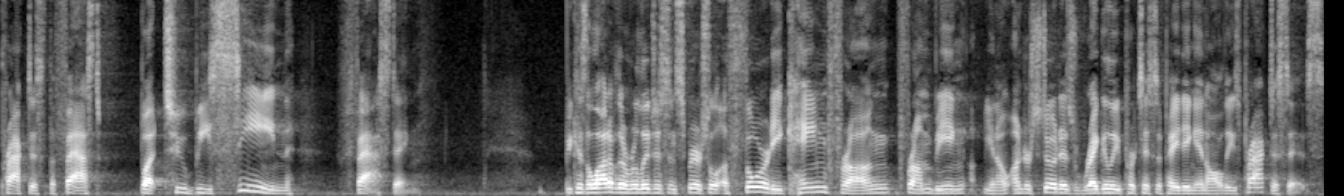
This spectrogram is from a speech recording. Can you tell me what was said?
practice the fast, but to be seen fasting because a lot of the religious and spiritual authority came from, from being you know, understood as regularly participating in all these practices.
